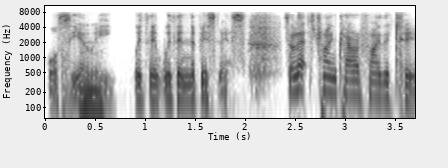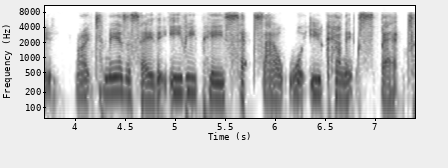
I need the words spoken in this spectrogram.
or COE. Mm within within the business. So let's try and clarify the two, right? To me, as I say, the EVP sets out what you can expect,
